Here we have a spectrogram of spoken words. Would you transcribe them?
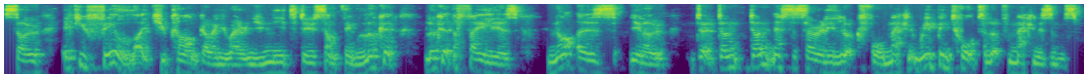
So if you feel like you can't go anywhere and you need to do something, look at look at the failures not as you know don't don't necessarily look for mechan- We've been taught to look for mechanisms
